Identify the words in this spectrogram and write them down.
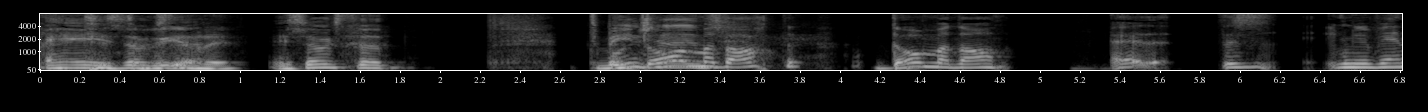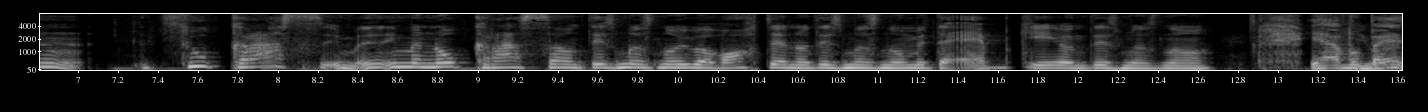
Hey, Das ich sag's dir, ich sag's dir, die Und da haben wir gedacht, da haben wir gedacht, äh, das, wir werden zu krass, immer, noch krasser und das muss noch überwacht werden und das muss noch mit der App gehen und das muss noch. Ja, wobei,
